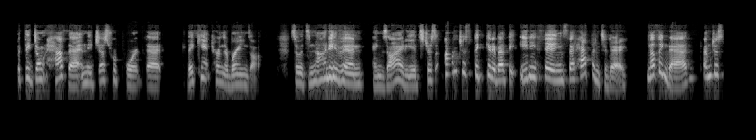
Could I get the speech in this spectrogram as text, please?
but they don't have that and they just report that they can't turn their brains off. So it's not even anxiety. It's just, I'm just thinking about the 80 things that happened today. Nothing bad. I'm just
